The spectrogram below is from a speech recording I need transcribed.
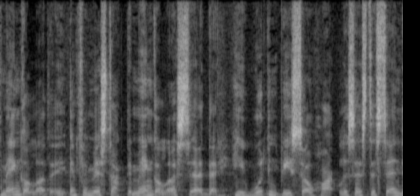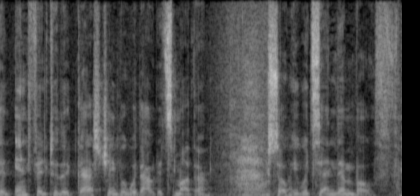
Mengele, the infamous Dr. Mengele, said that he wouldn't be so heartless as to send an infant to the gas chamber without its mother. So he would send them both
